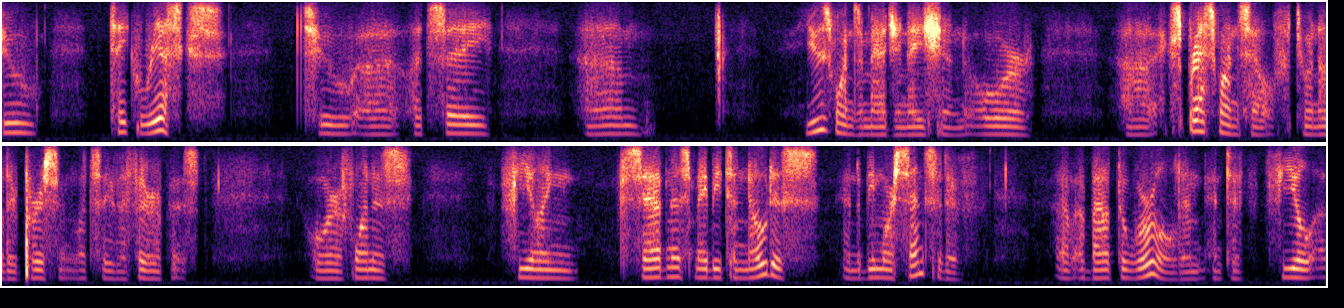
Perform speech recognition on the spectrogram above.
to take risks, to uh, let's say um, use one's imagination or uh, express oneself to another person, let's say the therapist, or if one is feeling sadness, maybe to notice and to be more sensitive a- about the world and, and to feel uh,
